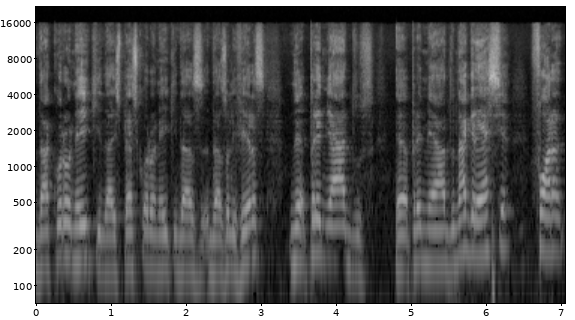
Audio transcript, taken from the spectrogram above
da Coroneik, da espécie Coroneik das, das oliveiras, né, premiados, premiado na Grécia, fora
